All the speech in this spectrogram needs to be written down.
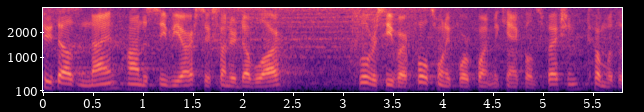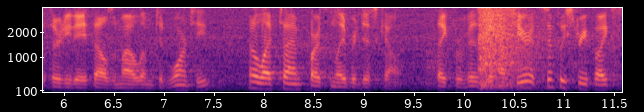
2009 Honda CBR 600RR. We'll receive our full 24-point mechanical inspection, come with a 30-day 1,000-mile limited warranty, and a lifetime parts and labor discount. Thank you for visiting us here at Simply Street Bikes.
